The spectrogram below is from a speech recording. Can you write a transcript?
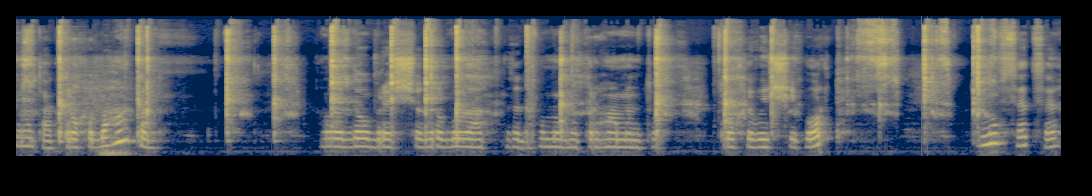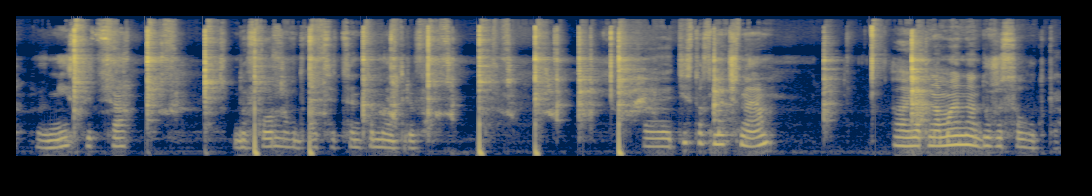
Ну так, трохи багато, але добре, що зробила за допомогою пергаменту трохи вищий борт. Тому все це вміститься до форми в 20 см. Е, Тісто смачне, як на мене, дуже солодке.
